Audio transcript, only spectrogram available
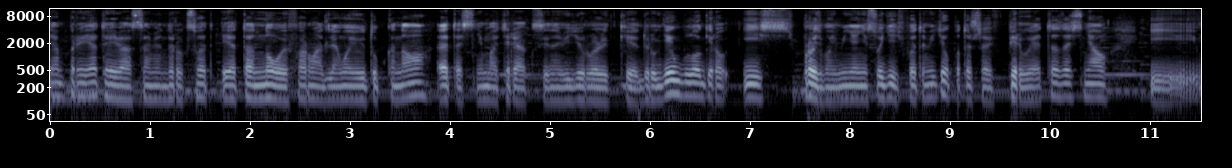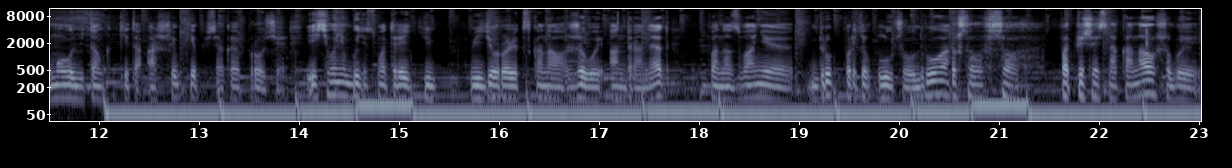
Всем привет, ребят, с вами Друг Свет, и это новый формат для моего YouTube канала. Это снимать реакции на видеоролики других блогеров. И с просьбой меня не судить в этом видео, потому что я впервые это заснял, и могут быть там какие-то ошибки и всякое прочее. И сегодня будем смотреть видеоролик с канала Живой Андронет по названию Друг против лучшего друга. Так что все, подпишись на канал, чтобы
